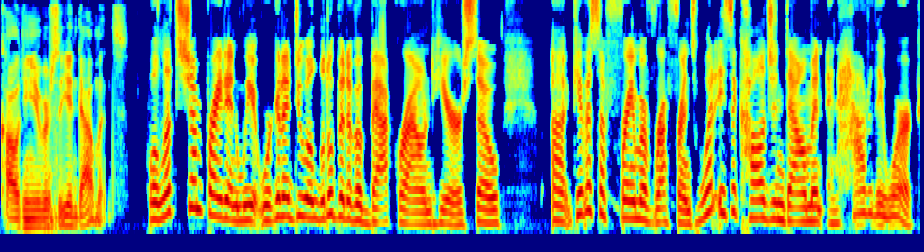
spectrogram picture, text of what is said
college and university endowments. Well, let's jump right in. We, are going to do a little bit of a background here. So, uh, give us a frame of reference. What is a college endowment and how do they work?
